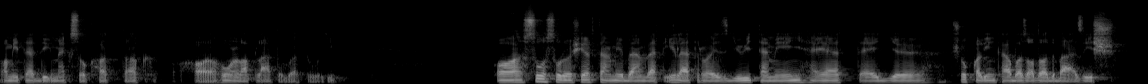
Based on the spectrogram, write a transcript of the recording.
amit eddig megszokhattak a honlap látogatói. A szószoros értelmében vett életrajz gyűjtemény helyett egy sokkal inkább az adatbázis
